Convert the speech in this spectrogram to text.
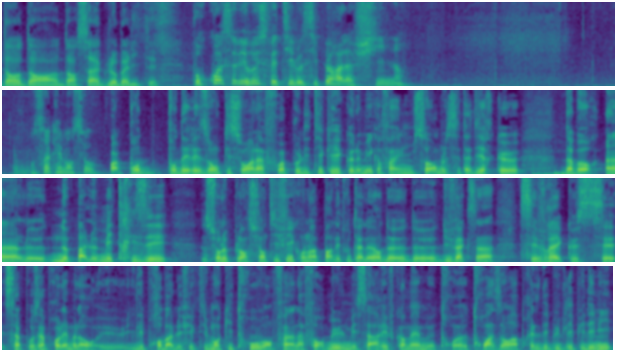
dans, sa globalité. Pourquoi ce virus fait-il aussi peur à la Chine? François Clémenceau. Bah, pour, pour, des raisons qui sont à la fois politiques et économiques, enfin, il me semble. C'est-à-dire que, d'abord, un, ne pas le maîtriser sur le plan scientifique, on en a parlé tout à l'heure du vaccin. C'est vrai que ça pose un problème. Alors, euh, il est probable effectivement qu'ils trouvent enfin la formule, mais ça arrive quand même trois, ans après le début de l'épidémie.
